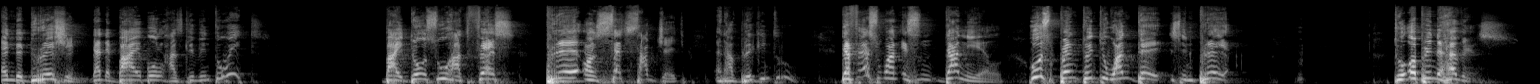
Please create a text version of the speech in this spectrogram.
and the duration that the Bible has given to it by those who had first prayed on such subject and have breaking through. The first one is Daniel, who spent 21 days in prayer to open the heavens.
